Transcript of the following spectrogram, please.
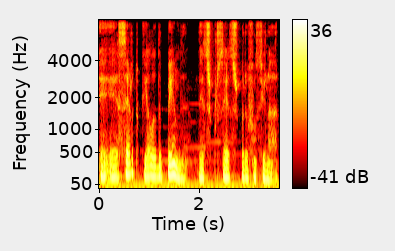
É, é, certo que ela depende desses processos para funcionar,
